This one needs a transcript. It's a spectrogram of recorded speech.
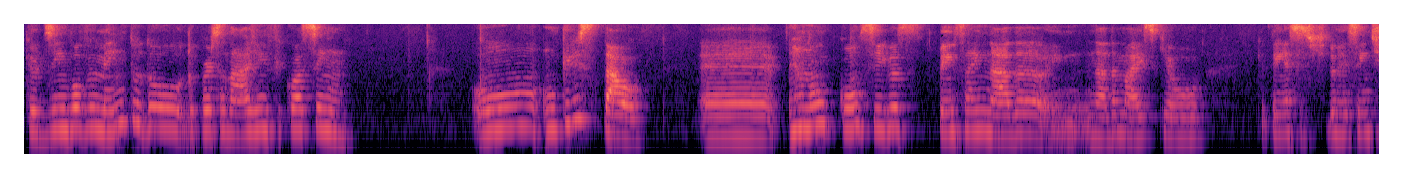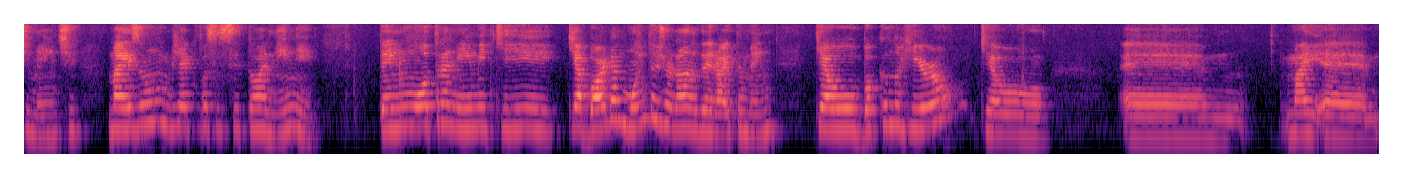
que o desenvolvimento do, do personagem ficou assim um, um cristal. É, eu não consigo pensar em nada, em nada mais que eu, que eu tenha assistido recentemente. Mas um, já que você citou anime, tem um outro anime que, que aborda muito a jornada do herói também, que é o Boku no Hero, que é o. É, my, é,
